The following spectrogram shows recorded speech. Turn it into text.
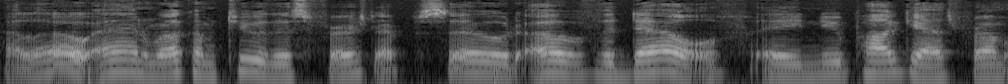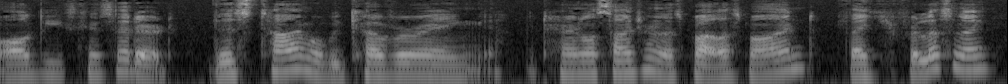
Hello, and welcome to this first episode of The Delve, a new podcast from All Geeks Considered. This time we'll be covering Eternal Sunshine of the Spotless Mind. Thank you for listening.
